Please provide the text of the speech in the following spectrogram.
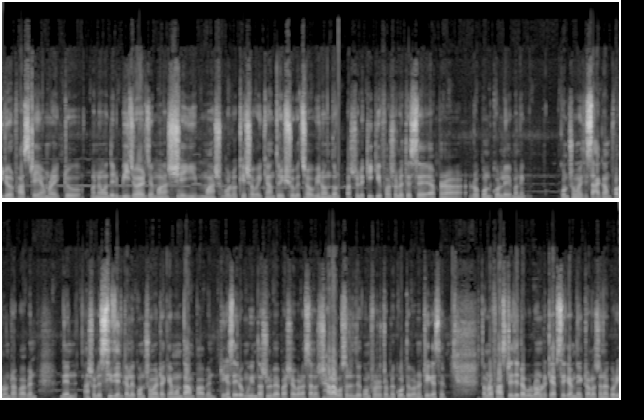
ভিডিওর ফার্স্টেই আমরা একটু মানে আমাদের বিজয়ের যে মাস, সেই মাস উপলক্ষে সবাইকে আন্তরিক শুভেচ্ছা, অভিনন্দন। আসলে কি কি ফসল হতেছে আপনারা রোপণ করলে মানে কোন সময় হতেছে আগাম ফলনটা পাবেন? দেন আসলে সিজনকালে কোন সময়টা কেমন দাম পাবেন? ঠিক আছে, এরকম কিন্তু আসলে ব্যাপার স্যাপার আছে। সারা বছরের যে কোন ফসলটা আপনি করতে পারবেন, ঠিক আছে? তো আমরা ফার্স্টে যেটা বলব, আমরা ক্যাপসিকাম নিয়ে একটু আলোচনা করি।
